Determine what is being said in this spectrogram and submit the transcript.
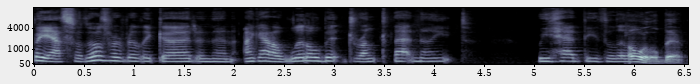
But yeah, so those were really good. And then I got a little bit drunk that night. We had these little. A little, bit.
